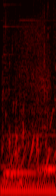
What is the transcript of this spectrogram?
What?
